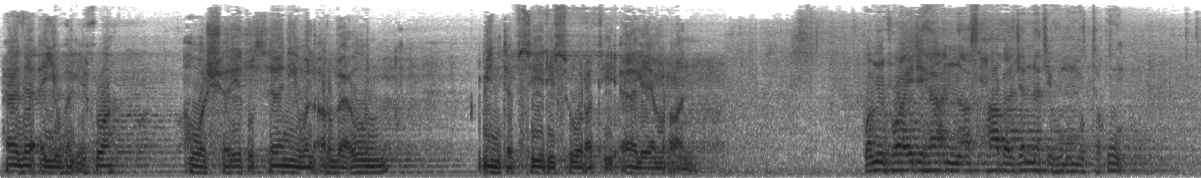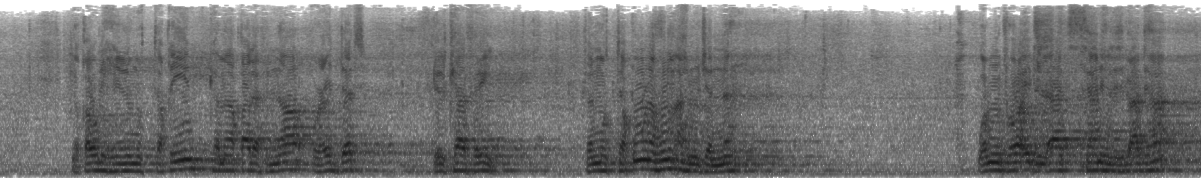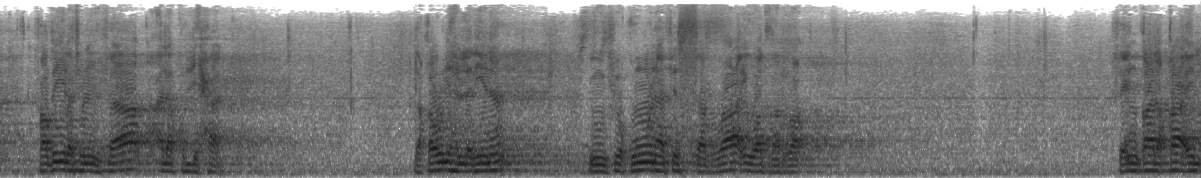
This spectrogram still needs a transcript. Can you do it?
هذا أيها الإخوة هو الشريط الثاني والأربعون من تفسير سورة آل عمران. ومن فوائدها أن أصحاب الجنة هم المتقون. لقوله للمتقين كما قال في النار أعدت للكافرين. فالمتقون هم أهل الجنة. ومن فوائد الآية الثانية التي بعدها فضيلة الإنفاق على كل حال. لقولها الذين ينفقون في السراء والضراء فإن قال قائل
